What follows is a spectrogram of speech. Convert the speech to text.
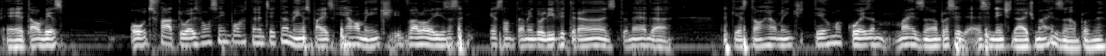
É, talvez outros fatores vão ser importantes aí também. Os países que realmente valorizam essa questão também do livre trânsito, né? Da, da questão realmente ter uma coisa mais ampla, essa identidade mais ampla, né?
